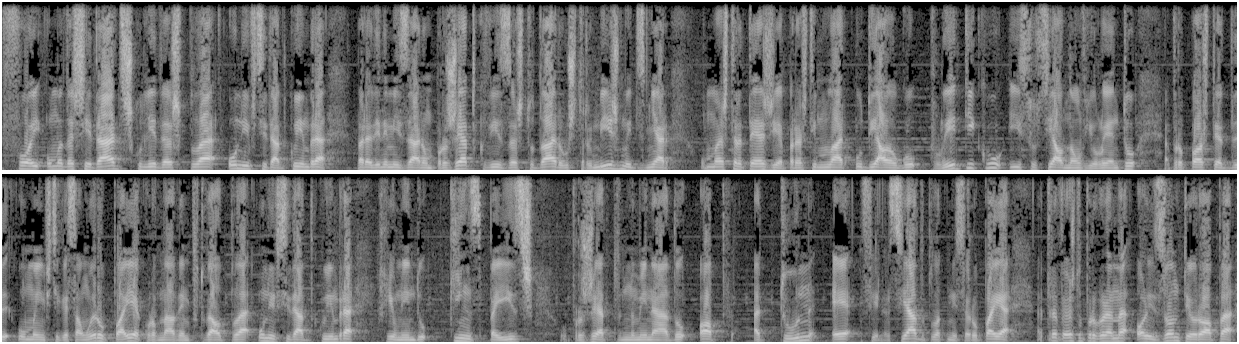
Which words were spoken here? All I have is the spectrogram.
foi uma das cidades escolhidas pela Universidade de Coimbra para dinamizar um projeto que visa estudar o extremismo e desenhar uma estratégia para estimular o diálogo político e social não violento. A proposta é de uma investigação europeia coordenada em Portugal pela Universidade de Coimbra, reunindo 15 países. O projeto denominado OP Atun é financiado pela Comissão Europeia através do programa Horizonte Europa.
